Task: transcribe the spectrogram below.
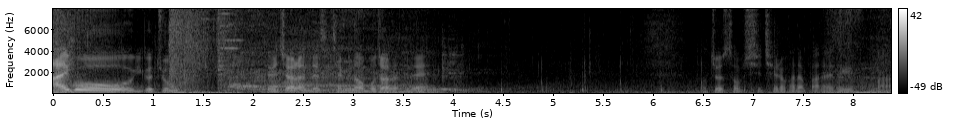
아이고 이거 좀 될 줄 알았는데 스태미나가 모자랐네. 어쩔 수 없이 체력 하나 빨아야 되겠구만.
